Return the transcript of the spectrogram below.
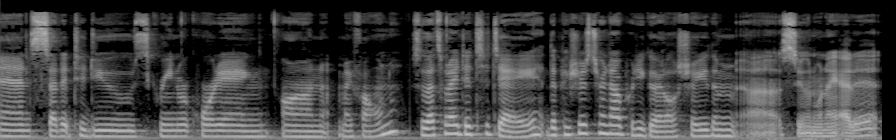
and set it to do screen recording on my phone. So that's what I did today. The pictures turned out pretty good. I'll show you them uh, soon when I edit,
